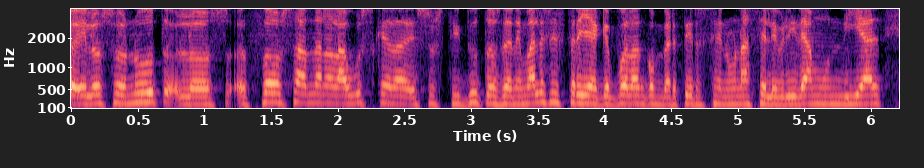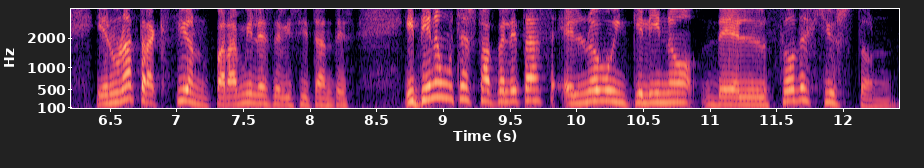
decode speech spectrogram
el oso Nut, los zoos andan a la búsqueda de sustitutos de animales estrella que puedan convertirse en una celebridad mundial y en una atracción para miles de visitantes. Y tiene muchas papeletas el nuevo inquilino del Zoo de Houston.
